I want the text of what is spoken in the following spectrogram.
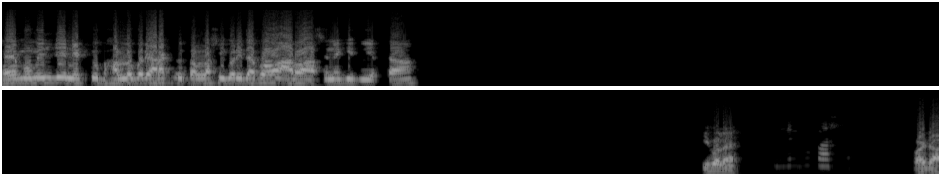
হে মুমিন জিন একটু ভালো করে আর একটু তল্লাশি করে দেখো, আরও আছে নাকি দুই একটা? কি বলে? কয়টা?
